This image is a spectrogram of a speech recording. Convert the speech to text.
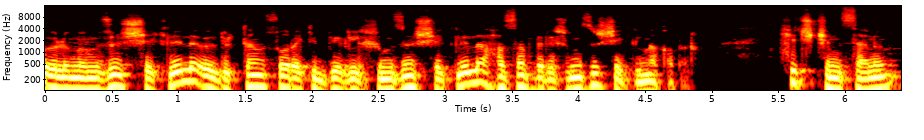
ölümümüzün şekliyle, öldükten sonraki dirilişimizin şekliyle, hasap verişimizin şekline kadar. Hiç kimsenin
